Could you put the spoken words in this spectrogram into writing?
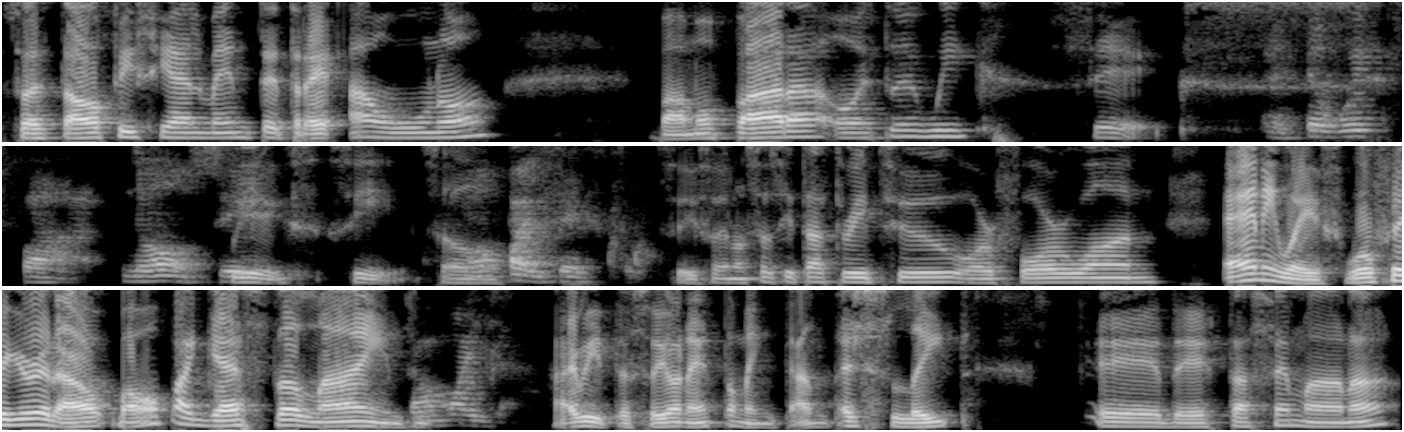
Eso está oficialmente 3 a 1. Vamos para. Oh, esto es week 6. Este es week 5. No, sí. Weeks, sí. So, Vamos para el sexto. sí, so no sé si está 3-2 o 4-1. Anyways, we'll figure it out. Vamos para Guess the lines. Vamos allá. Harvey, te soy honesto, me encanta el slate eh, de esta semana.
